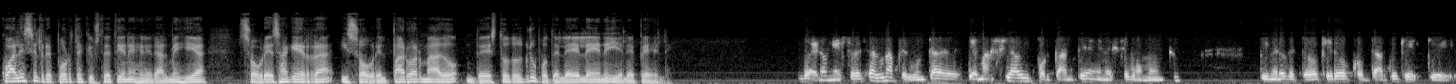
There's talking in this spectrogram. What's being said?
¿Cuál es el reporte que usted tiene, general Mejía, sobre esa guerra y sobre el paro armado de estos dos grupos, del ELN y el EPL? Bueno, Néstor, esta es una pregunta de- demasiado importante en este momento. Primero que todo quiero contarte que, que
